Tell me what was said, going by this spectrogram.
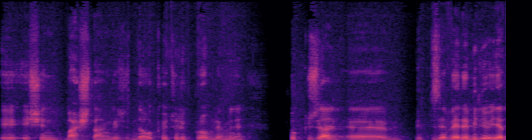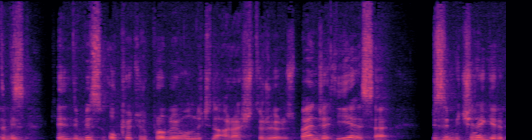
e, işin başlangıcında o kötülük problemini çok güzel e, bize verebiliyor. Ya da biz kendimiz o kötülük problemi onun içinde araştırıyoruz. Bence iyi eser bizim içine girip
